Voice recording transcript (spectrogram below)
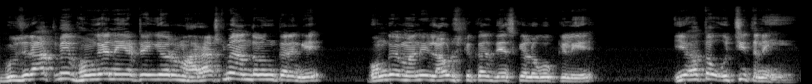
गुजरात में भोंगे नहीं हटेंगे और महाराष्ट्र में आंदोलन करेंगे। भोंगे मानी लाउड स्पीकर देश के लोगों के लिए। यह तो उचित नहीं है।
